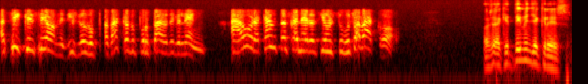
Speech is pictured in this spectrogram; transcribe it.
Así que ese home dixo do, a vaca do portal de Belén. Ahora, cantas generacións tuvo a? O sea, que ti non lle crees.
